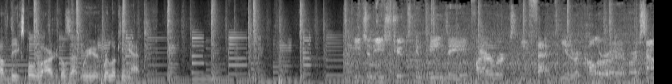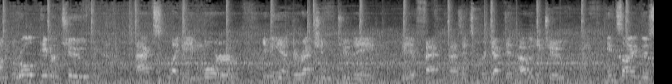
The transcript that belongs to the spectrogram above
of the explosive articles that we're, we're looking at. Each of these tubes contains a fireworks effect, either a color or a, or a sound. The rolled paper tube acts like a mortar, giving a direction to the, the effect as it's projected out of the tube. Inside this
